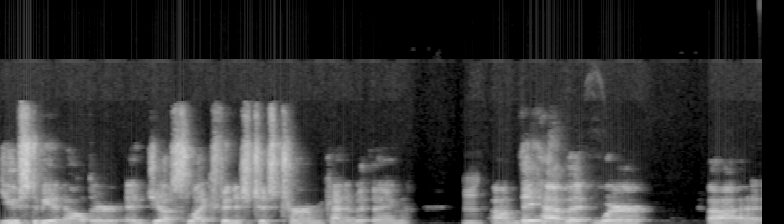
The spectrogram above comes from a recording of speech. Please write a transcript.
used to be an elder and just like finished his term, kind of a thing. Hmm. Um, they have it where uh,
